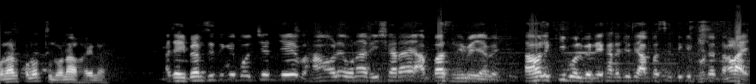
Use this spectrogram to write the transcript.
ওনার কোনো তুলনা হয় না। আচ্ছা ইব্রাহিম সিদ্দিকি বলছেন যে ভাঙড়ে ওনার ইশারায় আব্বাস নেমে যাবে। তাহলে কি বলবেন? এখানে যদি আব্বাস সিদ্দিকি ভোটে দাঁড়ায়,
